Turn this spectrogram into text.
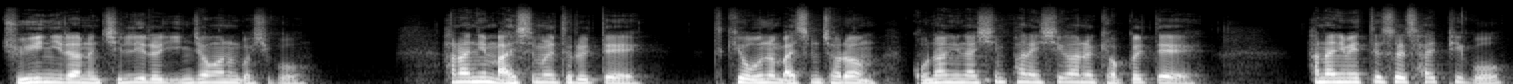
주인이라는 진리를 인정하는 것이고 하나님 말씀을 들을 때 특히 오늘 말씀처럼 고난이나 심판의 시간을 겪을 때 하나님의 뜻을 살피고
